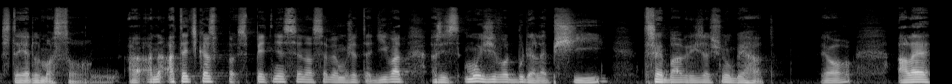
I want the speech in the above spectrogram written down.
jste jedl maso. A, a, a teďka zpětně se na sebe můžete dívat a říct, můj život bude lepší, třeba když začnu běhat. Jo? Ale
